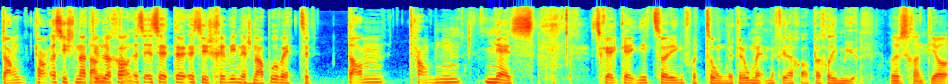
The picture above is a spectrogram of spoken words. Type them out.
Tang, Tang, es ist natürlich Tang, auch, es, es, hat, es ist wie ein Schnabelwetzer. Tan, Tangnes. Es geht, geht nicht so ring vor die Zunge, darum hat man vielleicht auch ein bisschen Mühe. Oder es könnte ja,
